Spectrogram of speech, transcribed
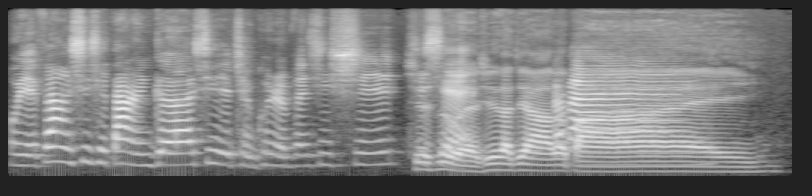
我们也非常谢谢大人哥，谢谢陈坤仁分析师。谢谢，谢谢大家，拜拜。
